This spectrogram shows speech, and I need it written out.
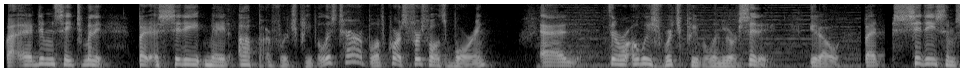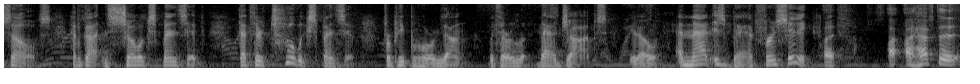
But I didn't say too many. But a city made up of rich people is terrible. Of course, first of all, it's boring, and there are always rich people in New York City. You know, but cities themselves have gotten so expensive that they're too expensive for people who are young with their bad jobs. You know, and that is bad for a city. I, I have to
